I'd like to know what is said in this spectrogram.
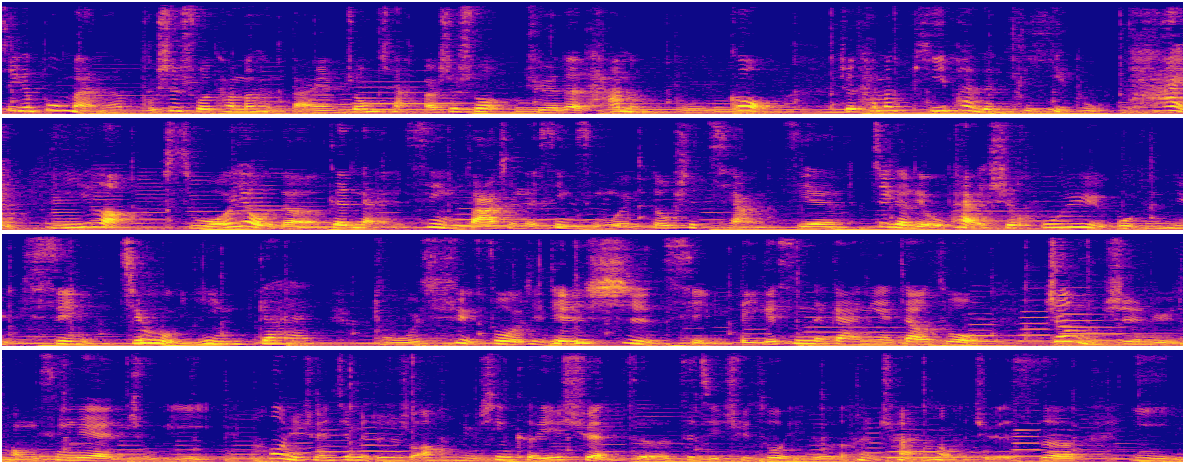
这个不满呢，不是说她们很白人中产，而是说觉得她们不够，就他们批判的力度太低了。所有的跟男性发生的性行为都是强奸。这个流派是呼吁我们女性就应该。不去做这件事情，一个新的概念叫做政治女同性恋主义。后女权基本就是说，哦，女性可以选择自己去做一个很传统的角色，以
